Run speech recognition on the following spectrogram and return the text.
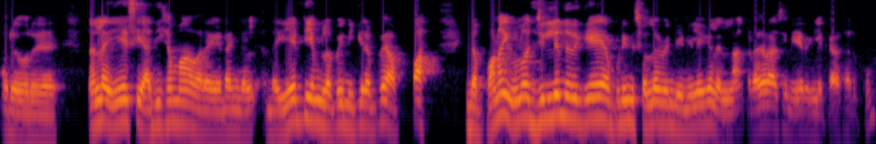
ஒரு ஒரு நல்ல ஏசி அதிகமாக வர இடங்கள். அந்த ஏடிஎம்ல போய் நிற்கிறப்ப அப்பா இந்த பணம் இவ்வளோ ஜில்லுன்னு இருக்கே அப்படின்னு சொல்ல வேண்டிய நிலைகள் எல்லாம் கடகராசி நேர்களுக்காக இருக்கும்.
